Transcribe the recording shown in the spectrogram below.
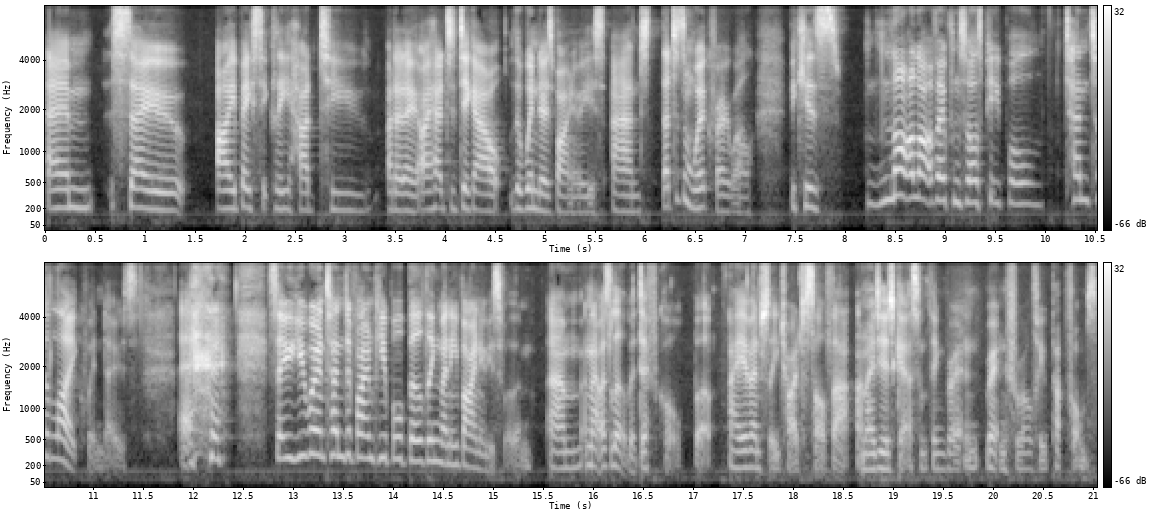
Um, so I basically had to, I don't know, I had to dig out the Windows binaries, and that doesn't work very well because not a lot of open source people tend to like Windows. Uh, so you won't tend to find people building many binaries for them. Um, and that was a little bit difficult, but I eventually tried to solve that and I did get something written, written for all three platforms.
